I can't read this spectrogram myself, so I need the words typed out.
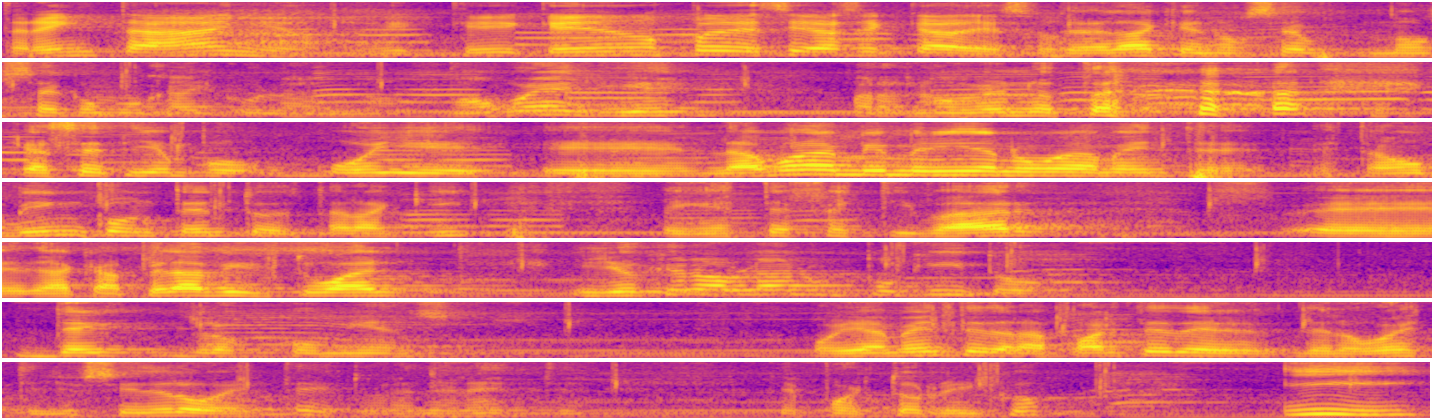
30 años. ¿Qué, qué nos puede decir acerca de eso? De verdad que no sé, no sé cómo calcularlo. Vamos a poner 10 para no vernos tan- que hace tiempo. Oye, eh, le damos la bienvenida nuevamente. Estamos bien contentos de estar aquí en este festival eh, de acapela virtual. Y yo quiero hablar un poquito de los comienzos. Obviamente de la parte del, oeste. Yo soy del oeste, tú eres del este, de Puerto Rico. Y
